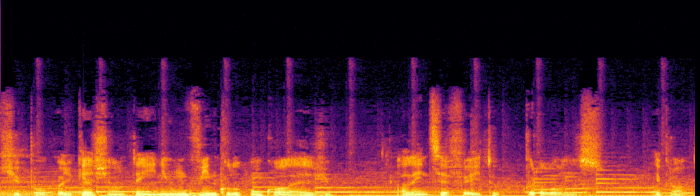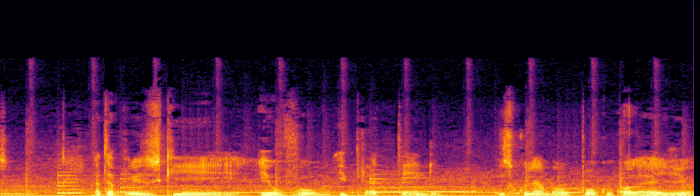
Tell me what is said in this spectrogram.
Tipo, o podcast não tem nenhum vínculo com o colégio, além de ser feito por alunos. E pronto. Até por isso que eu vou e pretendo esculhambar um pouco o colégio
